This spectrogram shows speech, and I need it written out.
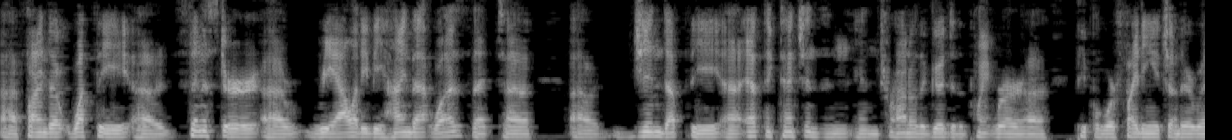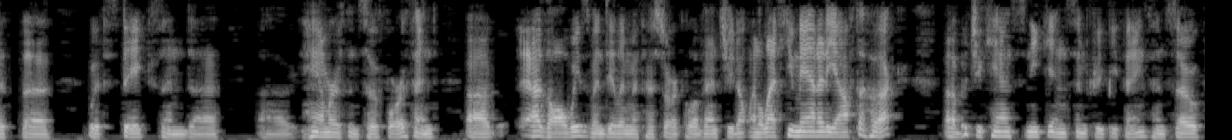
uh, find out what the sinister reality behind that was that ginned up the ethnic tensions in, in Toronto the good to the point where people were fighting each other with with stakes and uh, uh, hammers and so forth. And uh, as always, when dealing with historical events, you don't want to let humanity off the hook. Uh, but you can sneak in some creepy things. And so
